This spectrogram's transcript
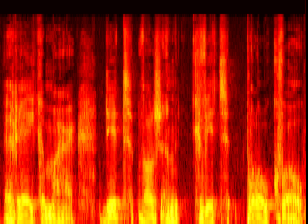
Reken maar, dit was een quid pro quo.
